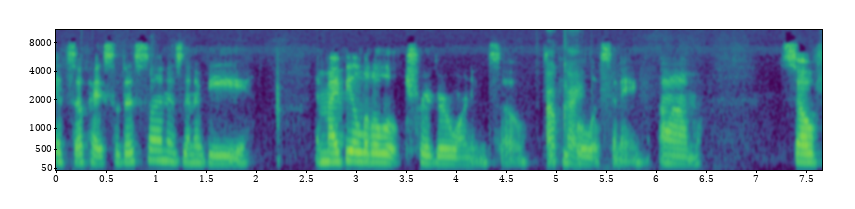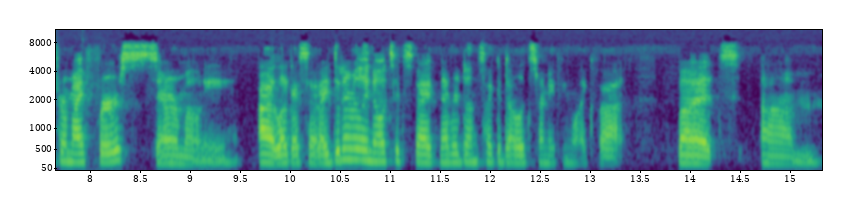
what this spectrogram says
it's okay. So this one is going to be it might be a little trigger warning so to okay. people listening. Um so for my first ceremony, I like I said, I didn't really know what to expect, never done psychedelics or anything like that. But um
